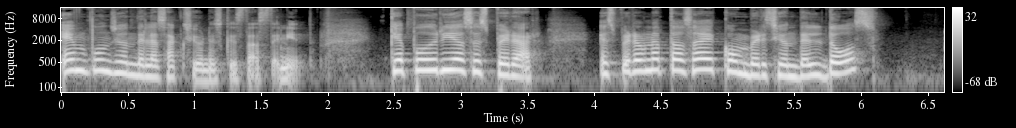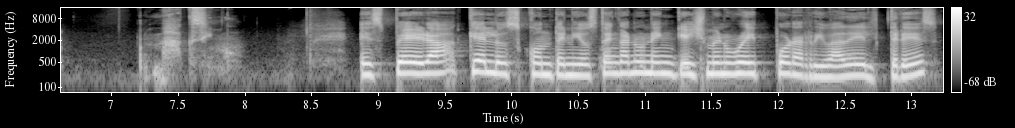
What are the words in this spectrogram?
en función de las acciones que estás teniendo. ¿Qué podrías esperar? Espera una tasa de conversión del 2 máximo. Espera que los contenidos tengan un engagement rate por arriba del 3,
